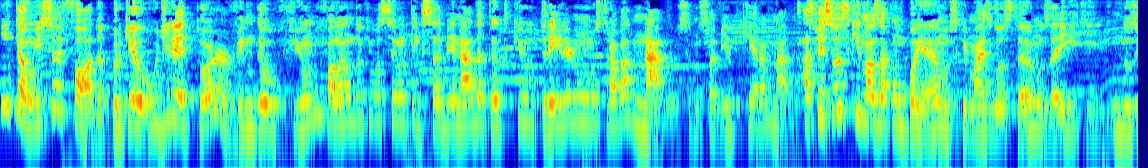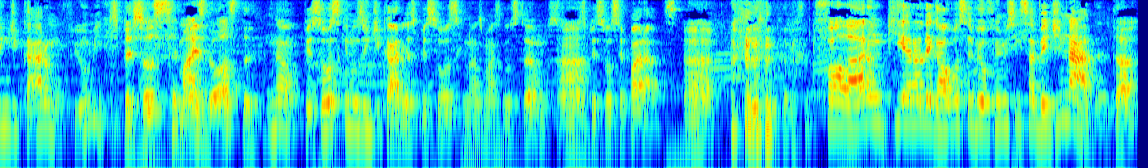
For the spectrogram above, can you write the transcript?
Então, isso é foda, porque o diretor vendeu o filme falando que você não tem que saber nada, tanto que o trailer não mostrava nada, você não sabia o que era nada. As pessoas que nós acompanhamos, que mais gostamos aí, que nos indicaram o filme, As pessoas que você mais gosta? não, pessoas que nos indicaram e as pessoas que nós mais gostamos, Ah. as pessoas separadas, Aham. falaram que era legal você ver o filme sem saber de nada. Tá.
